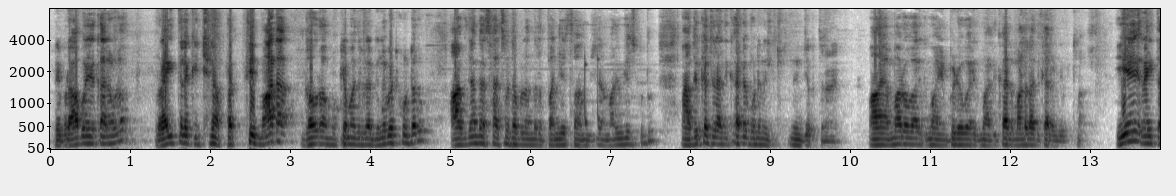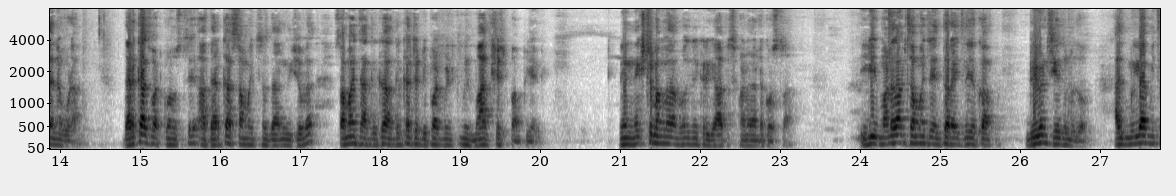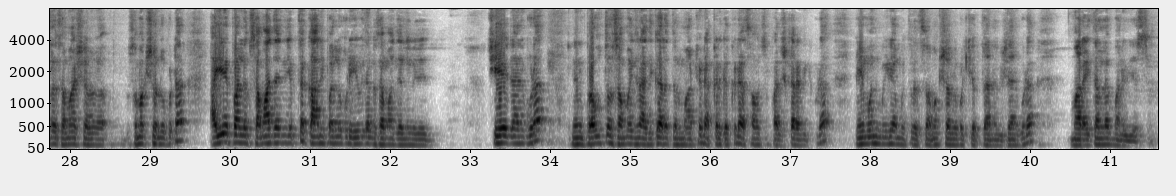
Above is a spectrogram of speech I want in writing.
రేపు రాబోయే కాలంలో రైతులకు ఇచ్చిన ప్రతి మాట గౌరవ ముఖ్యమంత్రి గారు నిలబెట్టుకుంటారు. ఆ విధంగా శాసనసభ్యులందరూ పనిచేస్తామని విషయాన్ని మనవి చేసుకుంటూ మా అగ్రికల్చర్ అధికారులకు కూడా నేను నేను చెప్తున్నాను. మా ఎంఆర్ఓ గారికి మా ఎంపీడో గారికి మా అధికారులు మండల అధికారులకు చెప్తున్నాను. ఏ రైతు కూడా దరఖాస్తు పట్టుకొని వస్తే ఆ దరఖాస్తు సంబంధించిన దాని విషయంలో సంబంధించిన అగ్రిక అగ్రికల్చర్ డిపార్ట్మెంట్కి మీరు మార్క్ చేసి పంపించండి. నేను నెక్స్ట్ మంగళవారం రోజు ఇక్కడికి ఆఫీస్ పన్నెండు గంటలకు వస్తాను ఈ మండలానికి సంబంధించిన ఎంత రైతుల యొక్క గ్రీవెన్స్ ఏది ఉన్నదో అది మీడియా మిత్రుల సమక్ష సమక్షంలో కూడా అయ్యే పనులకు సమాధానం చెప్తే కాని పనులు కూడా ఏ విధంగా సమాధానం చేయడానికి కూడా నేను ప్రభుత్వం సంబంధించిన అధికారులతో మాట్లాడి అక్కడికక్కడే ఆ సమస్య పరిష్కారానికి కూడా మేము ముందు మీడియా మిత్రుల సమక్షంలో కూడా చెప్తాను విషయాన్ని కూడా మా రైతాంగంలో మనవి చేస్తున్నాం.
